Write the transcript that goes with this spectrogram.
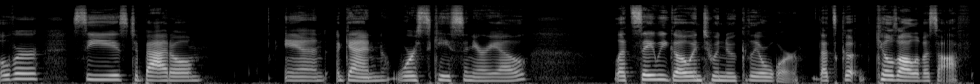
overseas to battle and again, worst case scenario, let's say we go into a nuclear war that's go- kills all of us off.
